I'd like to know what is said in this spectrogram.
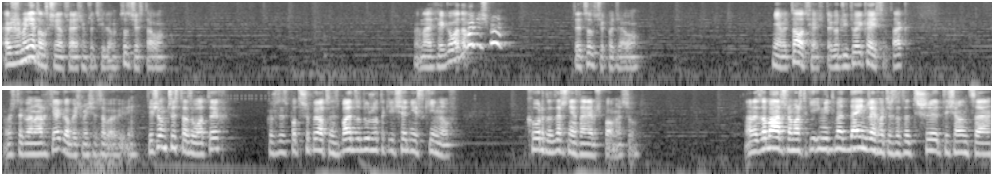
Ale przecież my nie tą skrzynię otwieraliśmy przed chwilą. Co się stało? A na jakiego ładowaliśmy? Ty, co tu się podziało? Nie, my to otwierać, tego G2A case'u, tak? Może tego anarchiego byśmy się zabawili. 1300 zł, to jest po 3%, jest bardzo dużo takich średnich skinów. Kurde, też nie jest najlepszy pomysł. Ale zobaczmy, masz taki Imitment Danger chociaż za te 3000,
